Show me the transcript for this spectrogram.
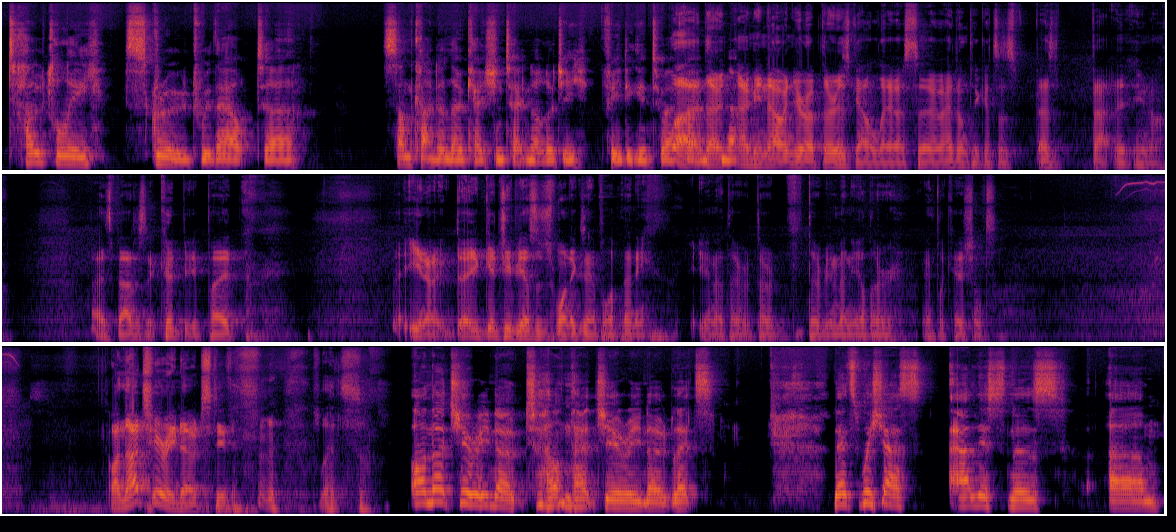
totally screwed without uh, some kind of location technology feeding into our well, phone. No. I mean, now in Europe there is Galileo, so I don't think it's as as bad, you know, as bad as it could be. But you know, GPS is just one example of many you know, there there there'd be many other implications. On that cheery note, Steven, let's. Uh, on that cheery note, on that cheery note, let's let's wish us our listeners, um,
